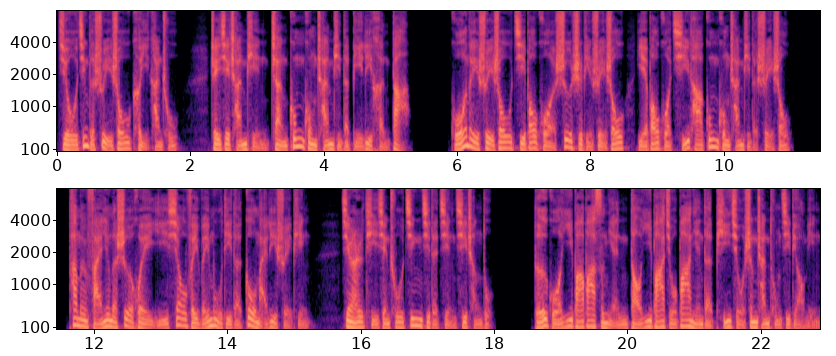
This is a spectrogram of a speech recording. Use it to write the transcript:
酒精的税收可以看出，这些产品占公共产品的比例很大。国内税收既包括奢侈品税收，也包括其他公共产品的税收，它们反映了社会以消费为目的的购买力水平，进而体现出经济的景气程度。德国一八八四年到一八九八年的啤酒生产统计表明。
